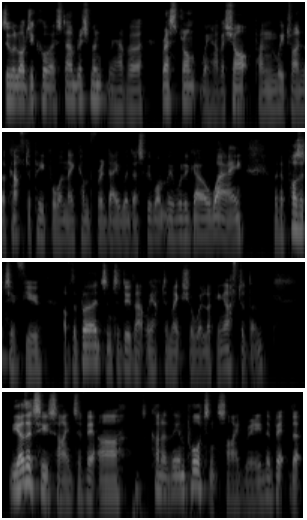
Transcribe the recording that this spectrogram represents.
zoological establishment. We have a restaurant, we have a shop, and we try and look after people when they come for a day with us. We want people to go away with a positive view of the birds, and to do that, we have to make sure we're looking after them. The other two sides of it are kind of the important side, really, the bit that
